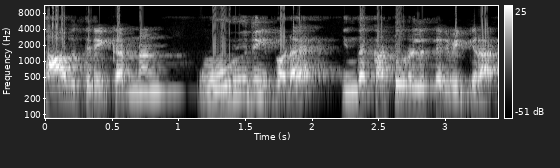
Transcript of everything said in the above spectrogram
சாவித்திரி கண்ணன் உறுதிபட இந்த கட்டுரையில் தெரிவிக்கிறார்.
